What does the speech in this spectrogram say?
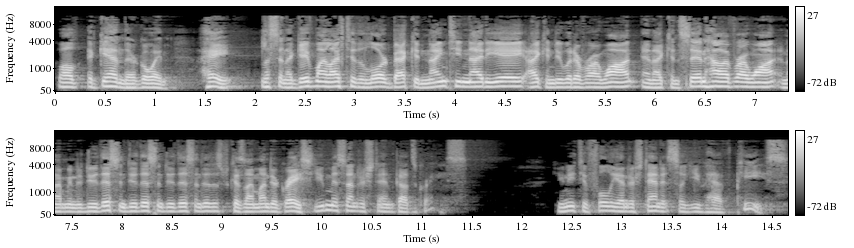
Well, again, they're going, hey, listen, I gave my life to the Lord back in 1998. I can do whatever I want and I can sin however I want and I'm going to do this and do this and do this and do this because I'm under grace. You misunderstand God's grace. You need to fully understand it so you have peace.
